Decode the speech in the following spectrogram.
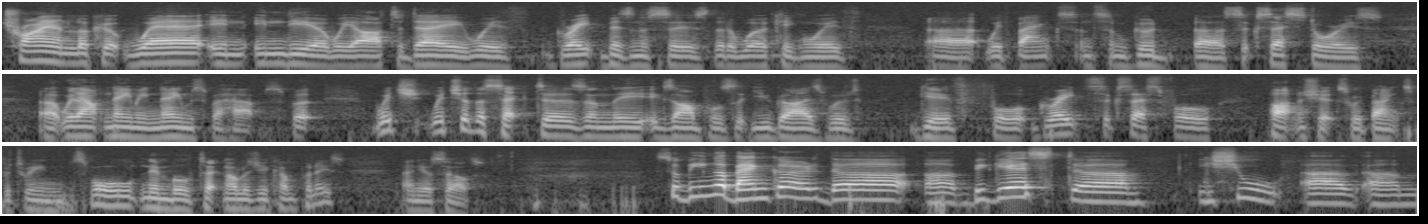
try and look at where in India we are today with great businesses that are working with, uh, with banks and some good uh, success stories, uh, without naming names perhaps, but which, which are the sectors and the examples that you guys would give for great successful partnerships with banks between small, nimble technology companies and yourselves? So being a banker, the uh, biggest uh, issue uh, um,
